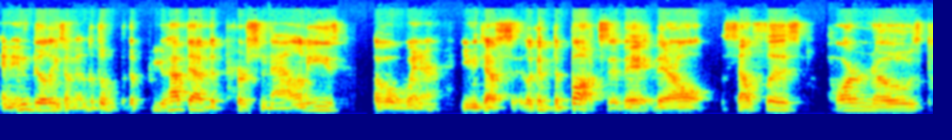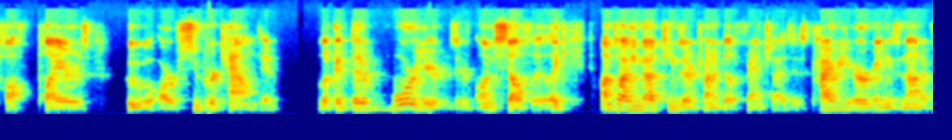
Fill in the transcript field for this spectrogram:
and in building something, look at the, the you have to have the personalities of a winner. You need to have look at the Bucks. They they're all selfless, hard nosed, tough players who are super talented Look at the Warriors. They're unselfish. Like I'm talking about teams that are trying to build franchises. Kyrie Irving is not a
